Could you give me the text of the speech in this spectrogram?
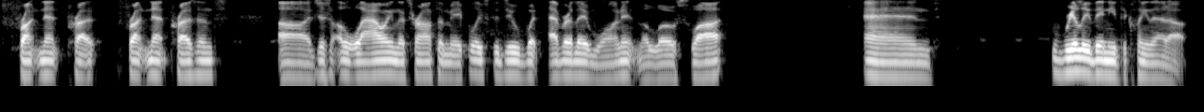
front net pre- front net presence. Uh, just allowing the Toronto Maple Leafs to do whatever they wanted in the low slot, and really they need to clean that up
